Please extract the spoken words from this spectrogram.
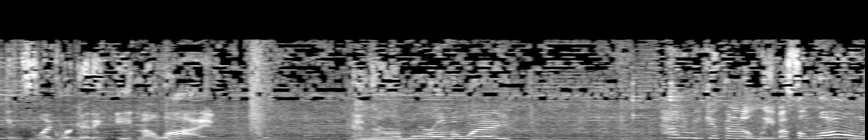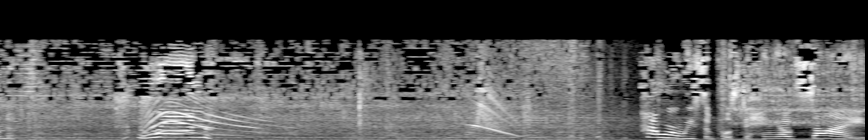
It's like we're getting eaten alive. And there are more on the way! How do we get them to leave us alone? Run! How are we supposed to hang outside?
